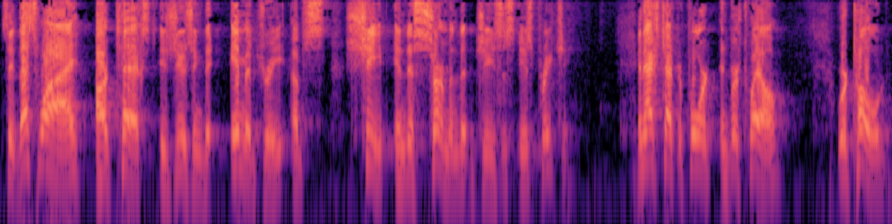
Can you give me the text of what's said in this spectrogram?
See, that's why our text is using the imagery of sheep in this sermon that Jesus is preaching. In Acts chapter 4 and verse 12, we're told,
